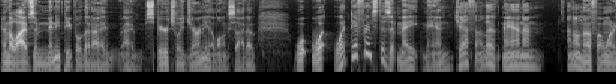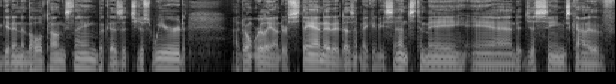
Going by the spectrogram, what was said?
and the lives of many people that I, I spiritually journey alongside of. What, what what difference does it make, man? Jeff, look, man, I'm I don't know if I want to get into the whole tongues thing because it's just weird. I don't really understand it. It doesn't make any sense to me, and it just seems kind of,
